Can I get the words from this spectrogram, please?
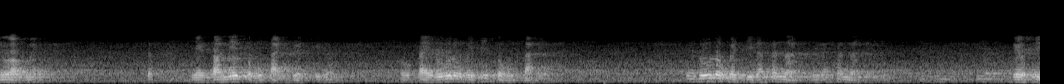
รู้ออกไหมอย่างตอนนี้สงสัยเกิดขึ้นแล้วสงสัยรู้ลงไปที่สงสัยไม่รู้ลงไปทีลักษณะทีลักษณะเร็วสิ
